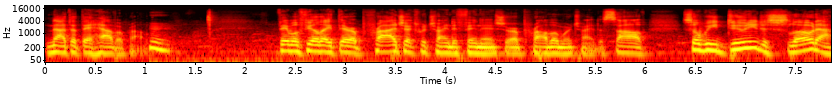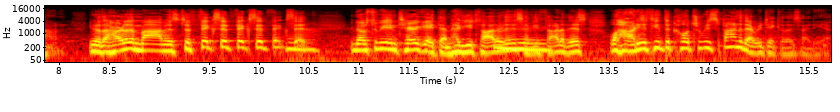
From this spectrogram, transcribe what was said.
not that they have a problem. Hmm. They will feel like they're a project we're trying to finish or a problem we're trying to solve. So we do need to slow down. You know, the heart of the mom is to fix it, fix it, fix yeah. it. You know, so we interrogate them. Have you thought of this? Mm-hmm. Have you mm-hmm. thought of this? Well, how do you think the culture respond to that ridiculous idea?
